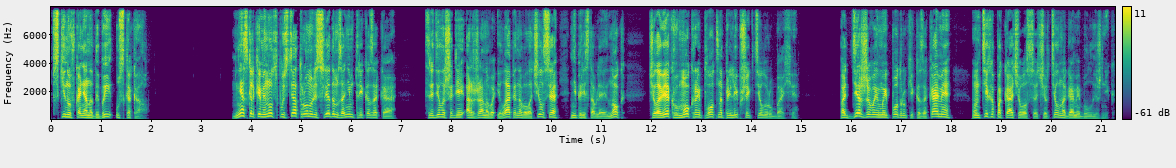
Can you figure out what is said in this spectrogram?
вскинув коня на дыбы, ускакал. Несколько минут спустя тронулись следом за ним три казака. Среди лошадей Аржанова и Лапина волочился, не переставляя ног, человек в мокрой, плотно прилипшей к телу рубахе. Поддерживаемый под руки казаками, он тихо покачивался, чертил ногами булыжник.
